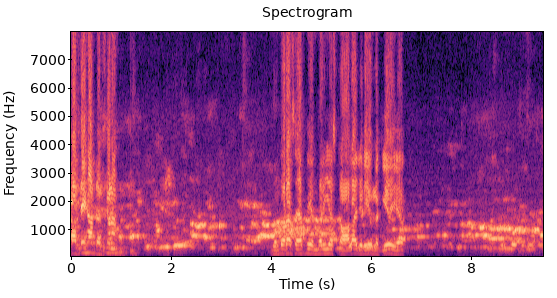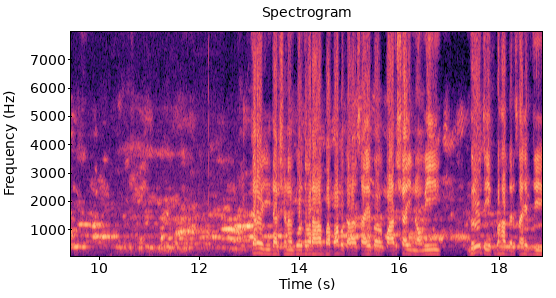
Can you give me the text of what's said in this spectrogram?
ਕਰਦੇ ਹਾਂ ਦਰਸ਼ਨ। ਗੁਰਦੁਆਰਾ ਸਾਹਿਬ ਦੇ ਅੰਦਰ ਹੀ ਆ, ਸਟਾਲ ਆ ਜਿਹੜੇ ਉਹ ਲੱਗੇ ਹੋਏ ਆ। ਕਰੋ ਜੀ ਦਰਸ਼ਨ, ਗੁਰਦੁਆਰਾ ਬਾਬਾ ਬਕਾਲਾ ਸਾਹਿਬ, ਪਾਤਸ਼ਾਹੀ ਨੌਵੀਂ ਗੁਰੂ ਤੇਗ ਬਹਾਦਰ ਸਾਹਿਬ ਜੀ।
